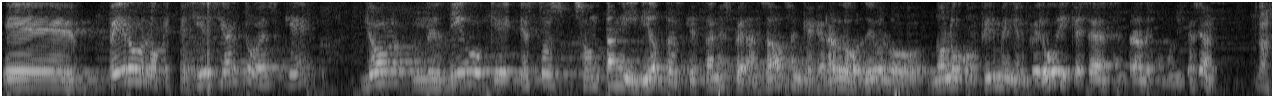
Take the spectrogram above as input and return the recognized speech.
Eh, pero lo que sí es cierto es que yo les digo que estos son tan idiotas que están esperanzados en que Gerardo Gordillo lo, no lo confirmen en Perú y que sea el central de comunicación. Ah,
